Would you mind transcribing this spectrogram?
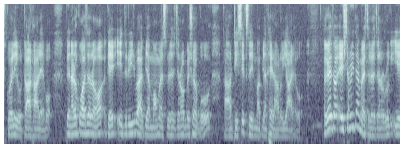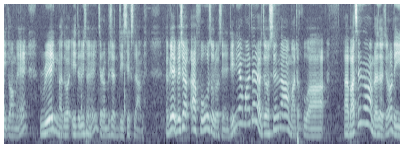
square လေးကိုတားထားတယ်ပေါ့ပြီးနောက်တစ်ခုကကျတော့ again a3 ပါပြန်မောင်းမယ်ဆိုလို့ကျွန်တော် bishop ကိုဒါ d6 လေးမှာပြန်ထည့်ထားလို့ရတယ်ပေါ့ အကယ်တော့ h3 တက်မယ်ဆိုတော့ကျွန်တော် rook e8 သွားမယ် rook မှာတော့ a3 ဆိုရင်ကျွန်တော် bishop d6 လာမယ်အကယ် bishop f4 ဆိုလို့ဆိုရင်ဒီနေရာမှာကျတော့ကျွန်တော်စဉ်းစားရမှာတစ်ခုကအဲဘာစဉ်းစားရမလဲဆိုတော့ကျွန်တော်ဒီ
